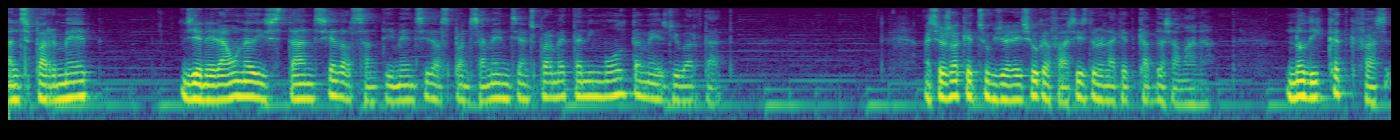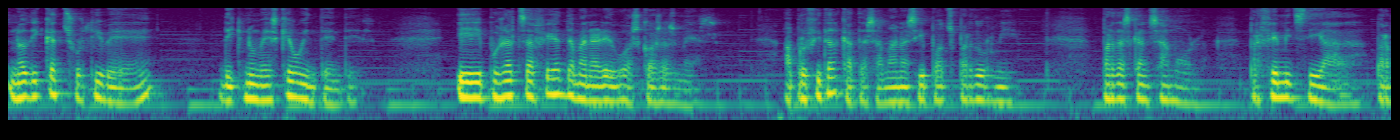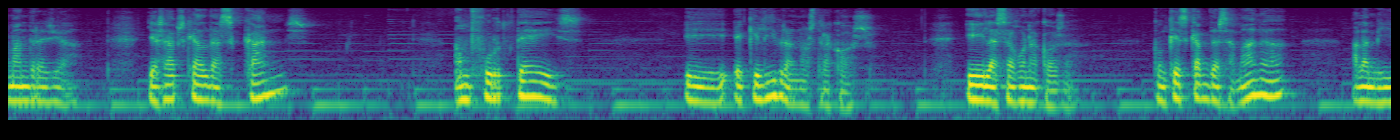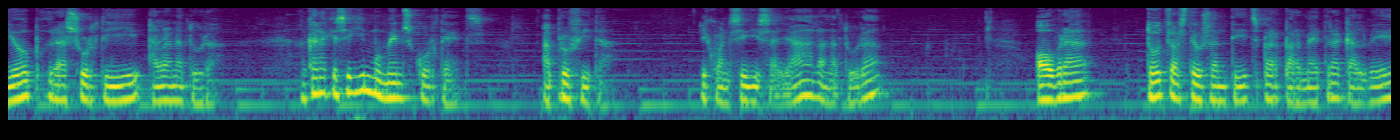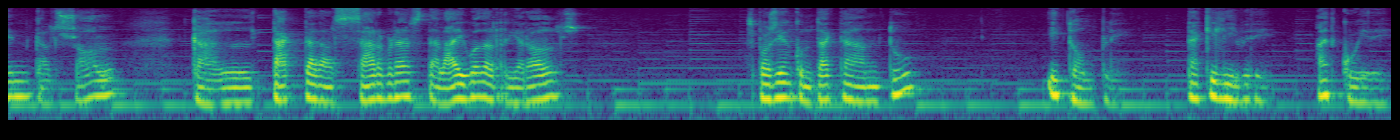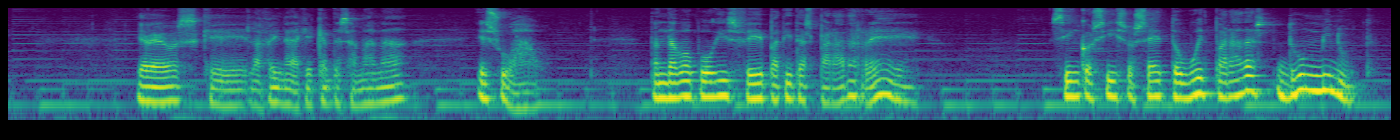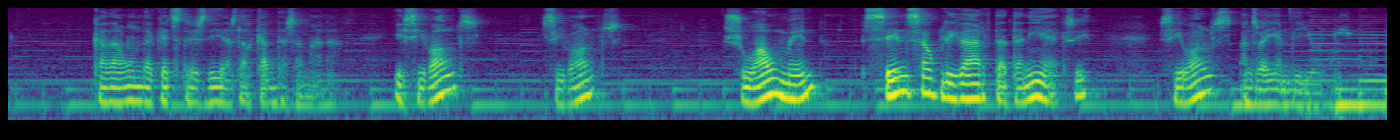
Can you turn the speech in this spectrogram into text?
ens permet generar una distància dels sentiments i dels pensaments i ens permet tenir molta més llibertat. Això és el que et suggereixo que facis durant aquest cap de setmana. No dic que et, fas, no dic que et surti bé, eh? Dic només que ho intentis. I posats a fer et demanaré dues coses més. Aprofita el cap de setmana si pots per dormir, per descansar molt, per fer migdiada, per mandrejar. Ja saps que el descans enforteix i equilibra el nostre cos. I la segona cosa, com que és cap de setmana, a la millor podràs sortir a la natura. Encara que siguin moments curtets, aprofita. I quan siguis allà, a la natura, obre tots els teus sentits per permetre que el vent, que el sol, que el tacte dels arbres, de l'aigua, dels rierols, es posi en contacte amb tu i t'ompli, t'equilibri et cuidi. Ja veus que la feina d'aquest cap de setmana és suau. Tant de bo puguis fer petites parades, re, 5 o 6 o 7 o 8 parades d'un minut cada un d'aquests tres dies del cap de setmana. I si vols, si vols, suaument, sense obligar-te a tenir èxit, si vols, ens veiem dilluns.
